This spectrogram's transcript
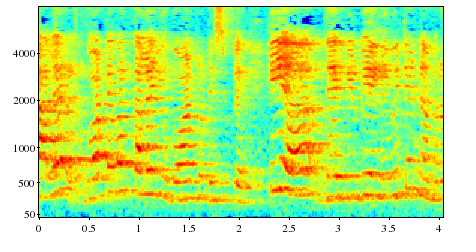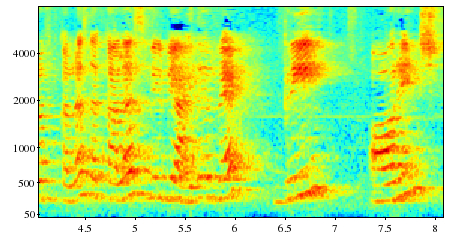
color, whatever color you want to display. Here there will be a limited number of colors. The colors will be either red, green, orange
